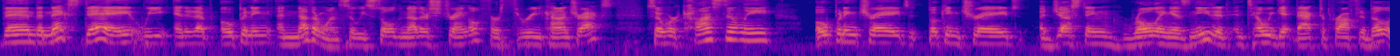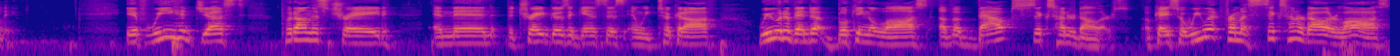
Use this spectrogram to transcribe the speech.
Then the next day, we ended up opening another one. So we sold another strangle for three contracts. So we're constantly opening trades, booking trades, adjusting, rolling as needed until we get back to profitability. If we had just put on this trade and then the trade goes against us and we took it off, we would have ended up booking a loss of about $600. Okay, so we went from a $600 loss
